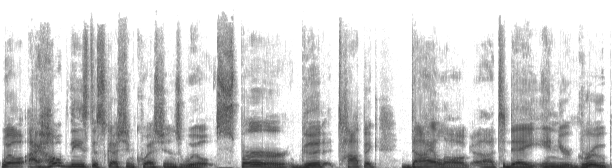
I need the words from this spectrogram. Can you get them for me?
Well, I hope these discussion questions will spur good topic dialogue uh, today in your group.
